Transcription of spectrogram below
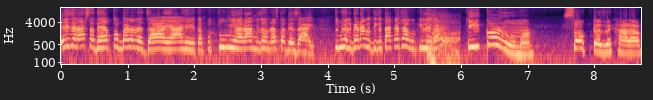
এই যে রাস্তা দিয়ে এত বেড়ারে যায় আহে তারপর তুমি আর আমি যখন রাস্তা দিয়ে যাই তুমি খালি বেড়াগোর দিকে তাকায় থাকো কি লেগা? কি করব মা? চোখটা যে খারাপ।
